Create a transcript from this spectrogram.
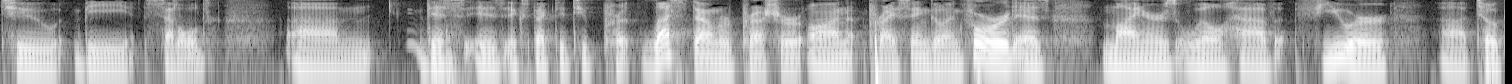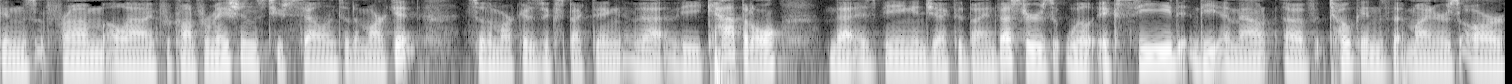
to be settled. Um, this is expected to put less downward pressure on pricing going forward as miners will have fewer uh, tokens from allowing for confirmations to sell into the market. So the market is expecting that the capital that is being injected by investors will exceed the amount of tokens that miners are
